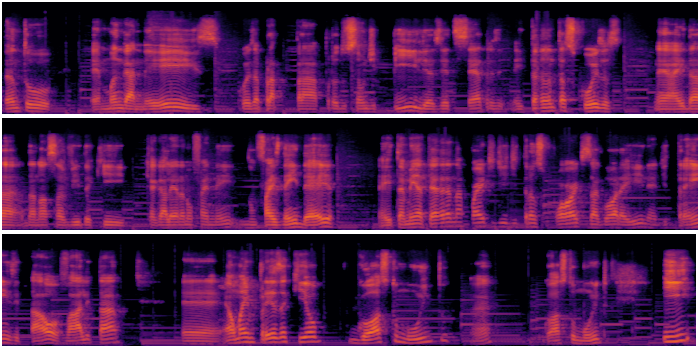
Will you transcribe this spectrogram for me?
tanto é, manganês, coisa para produção de pilhas, etc. E tantas coisas né, aí da, da nossa vida que, que a galera não faz nem, não faz nem ideia. né? E também até na parte de, de transportes agora aí, né, de trens e tal, Vale tá é, é uma empresa que eu gosto muito, né? Gosto muito. E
